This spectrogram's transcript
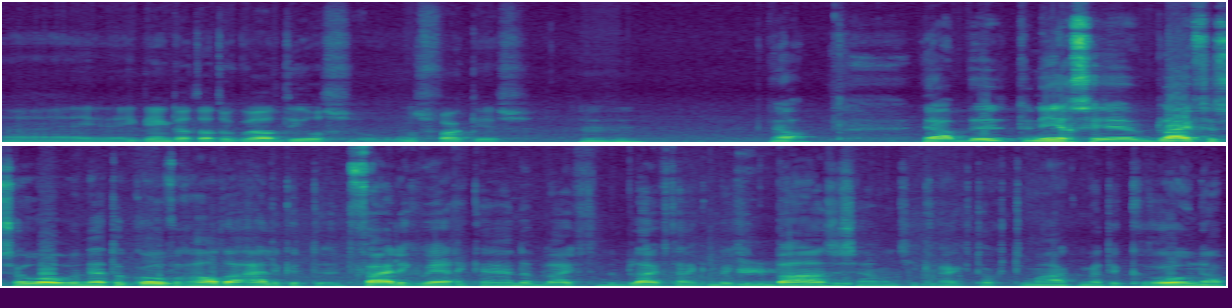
Eh, ik denk dat dat ook wel deels ons vak is. Mhm. Ja. Ja, ten eerste eh, blijft het zo, waar we net ook over hadden, eigenlijk het, veilig werken. Hè. Dat, blijft, dat blijft eigenlijk een beetje de basis, hè, want je krijgt toch te maken met de corona,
